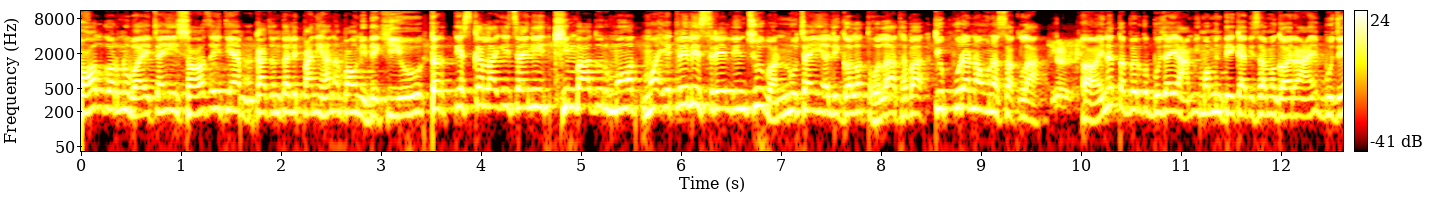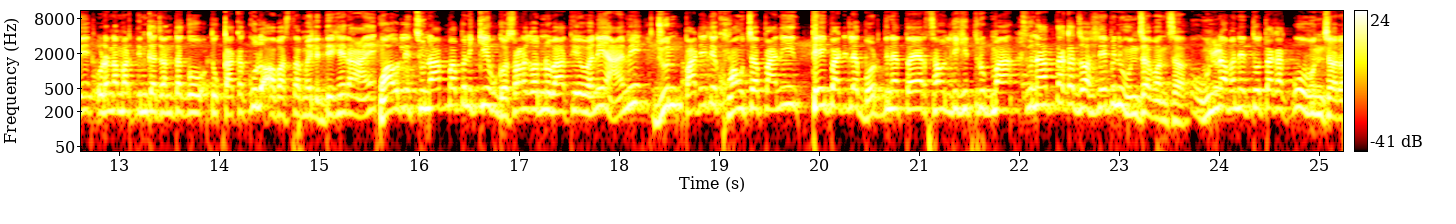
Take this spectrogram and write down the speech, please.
पहल गर्नु भए चाहिँ सहजै त्यहाँका जनताले पानी खान पाउने देखियो। तर त्यसका लागि चाहिँ नि खिमबहादुर म म एक्लैले श्रेय लिन्छु भन्नु चाहिँ अलिक गलत होला अथवा त्यो पुरा नहुन सक्ला। होइन? तपाईँहरूको बुझाइ हामी म पनि त्यही गाविसमा गएर आएँ बुझेँ। वडा नम्बर तिनका जनताको त्यो काकाकुल अवस्था मैले देखेर आएँ। उहाँहरूले चुनावमा पनि के घोषणा गर्नुभएको थियो भने हामी जुन पार्टीले खुवाउँछ पानी त्यही पार्टीलाई भोट दिन तयार छौँ लिखित रूपमा। चुनाव ताका जसले पनि हुन्छ भन्छ। हुन्न भने त्यो ताका को हुन्छ र?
